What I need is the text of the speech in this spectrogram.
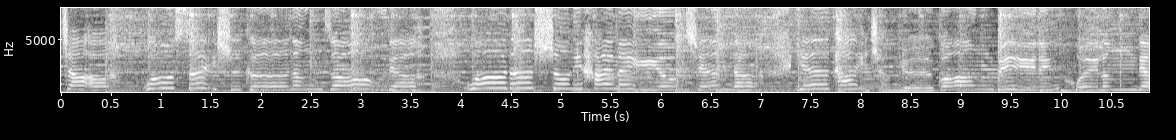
骄傲，我随时可能走掉。我的手你还没有牵到，夜太长，月光必定会冷掉。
